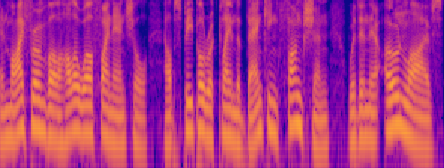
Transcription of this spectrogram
and my firm Valhalla Wealth Financial helps people reclaim the banking function within their own lives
